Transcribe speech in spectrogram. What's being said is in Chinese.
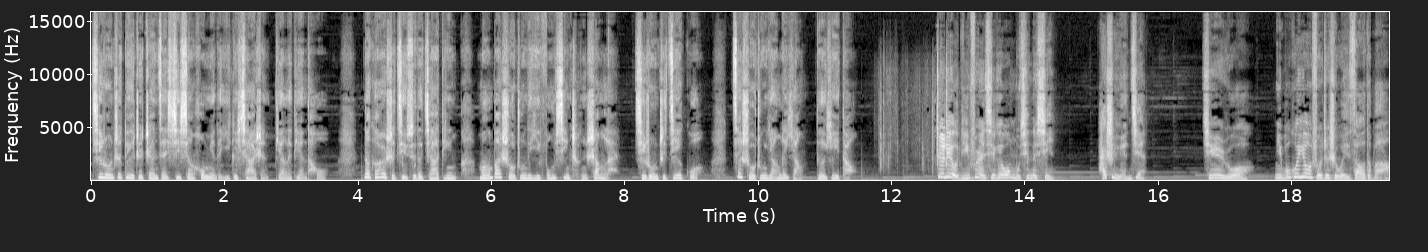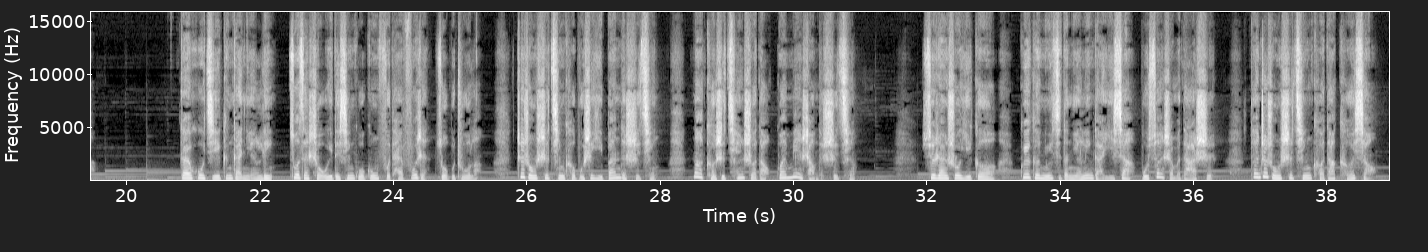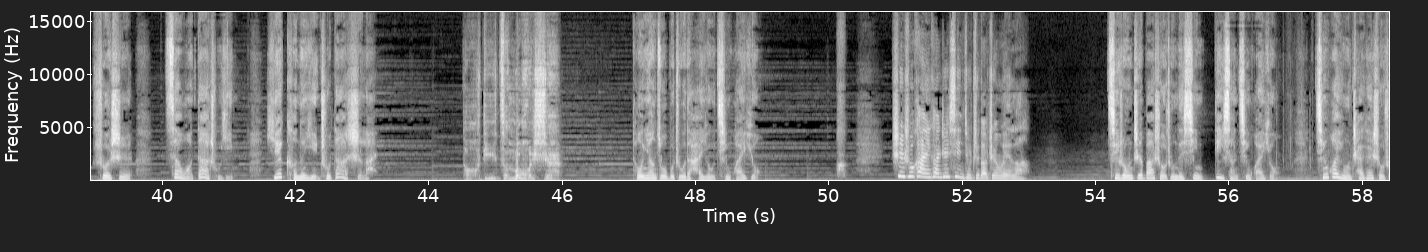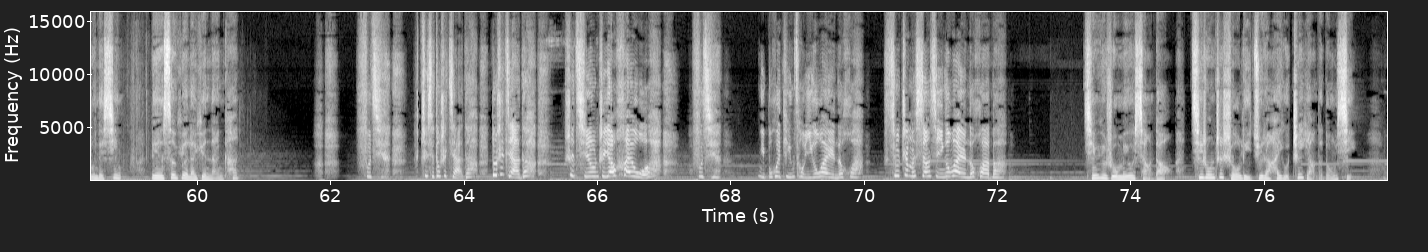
戚荣之对着站在席厢后面的一个下人点了点头，那个二十几岁的家丁忙把手中的一封信呈上来。戚荣之接过，在手中扬了扬，得意道：“这里有狄夫人写给我母亲的信，还是原件。秦玉茹，你不会又说这是伪造的吧？”改户籍、更改年龄，坐在首位的新国公府太夫人坐不住了。这种事情可不是一般的事情。那可是牵涉到官面上的事情。虽然说一个闺阁女子的年龄改一下不算什么大事，但这种事情可大可小。说是再往大处引，也可能引出大事来。到底怎么回事？同样坐不住的还有秦怀勇。师叔看一看这信就知道真伪了。齐荣之把手中的信递向秦怀勇。秦怀勇拆开手中的信，脸色越来越难看。父亲，这些都是假的，都是假的，是秦荣之要害我。父亲，你不会听从一个外人的话，就这么相信一个外人的话吧？秦玉茹没有想到，齐荣之手里居然还有这样的东西。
